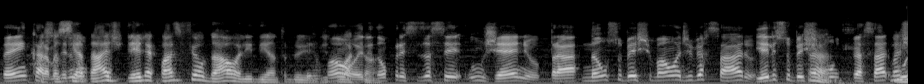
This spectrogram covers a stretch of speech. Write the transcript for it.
Tem, cara, a mas ele não, sociedade dele é quase feudal ali dentro do, irmão, ele não precisa ser um gênio pra não subestimar um adversário. E ele subestimou É. o adversário Mas o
